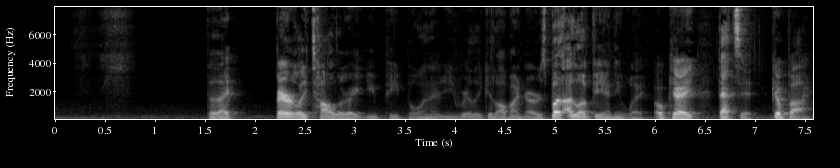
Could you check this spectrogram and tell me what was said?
that I barely tolerate you people and you really get on my nerves. But I love you anyway. Okay, that's it. Goodbye.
